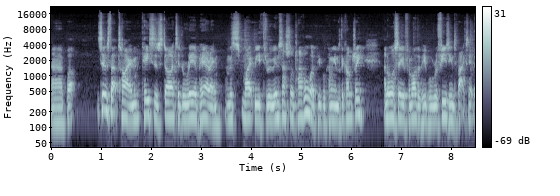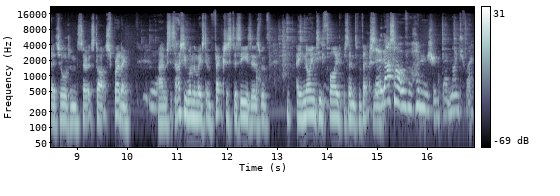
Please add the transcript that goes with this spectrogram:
Uh, but since that time, cases have started reappearing, and this might be through international travel, where people are coming into the country, and also from other people refusing to vaccinate their children, so it starts spreading. Yeah. Uh, it's actually one of the most infectious diseases, with a 95% infection So rate. that's out of 100 then, 95.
